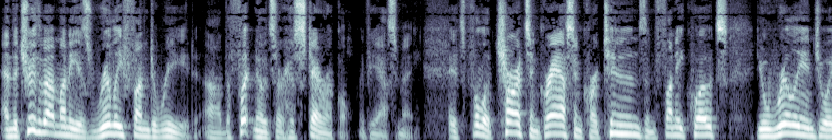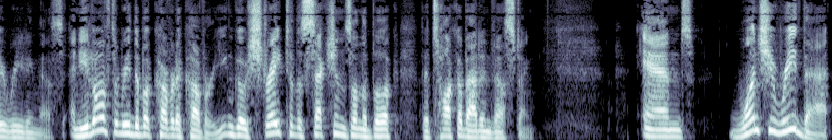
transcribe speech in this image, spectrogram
And the truth about money is really fun to read. Uh, the footnotes are hysterical, if you ask me. It's full of charts and graphs and cartoons and funny quotes. You'll really enjoy reading this. And you don't have to read the book cover to cover. You can go straight to the sections on the book that talk about investing. And once you read that,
